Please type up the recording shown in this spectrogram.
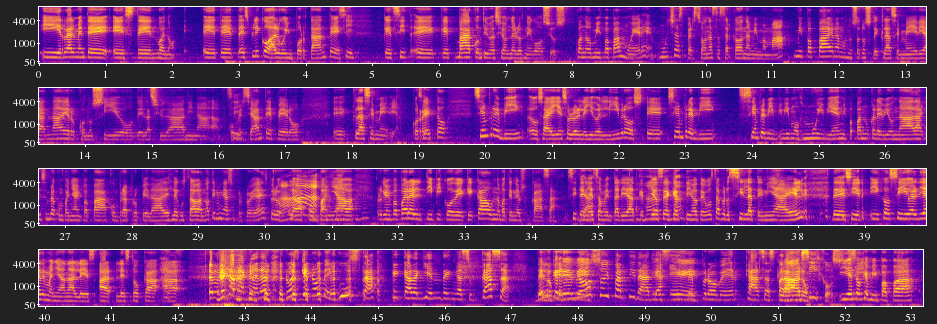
Y realmente, este, bueno, eh, te, explico algo importante. Sí. Que, sí, eh, que va a continuación de los negocios. Cuando mi papá muere, muchas personas se acercaron a mi mamá. Mi papá éramos nosotros de clase media, nadie reconocido de la ciudad ni nada, comerciante, pero eh, clase media, ¿correcto? Siempre vi, o sea, y eso lo he leído en libros, eh, siempre vi siempre vivimos muy bien, mi papá nunca le vio nada, yo siempre acompañaba a mi papá a comprar propiedades, le gustaba, no tenía propiedades, pero la ah, acompañaba, porque mi papá era el típico de que cada uno va a tener su casa, sí tenía esa mentalidad, que yo sé que a ti no te gusta, pero sí la tenía él, de decir, hijos, sí, el día de mañana les, les toca a... Pero déjame aclarar, no es que no me gusta que cada quien tenga su casa, de lo que, no soy partidaria es, de proveer casas para mis hijos. Y es lo que mi papá,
